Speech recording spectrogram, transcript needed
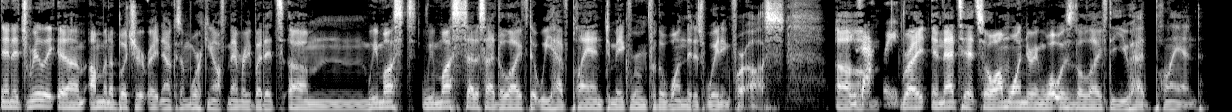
and it's really, um, I'm going to butcher it right now because I'm working off memory, but it's um, we must we must set aside the life that we have planned to make room for the one that is waiting for us. Um, Exactly. Right, and that's it. So, I'm wondering, what was the life that you had planned?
